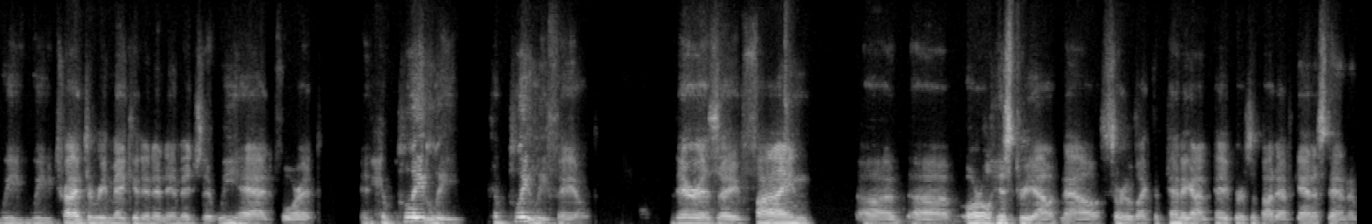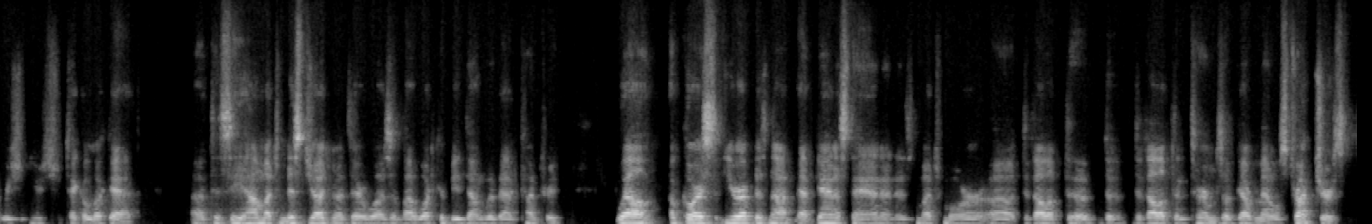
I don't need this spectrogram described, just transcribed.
We, we tried to remake it in an image that we had for it. It completely, completely failed. There is a fine uh, uh, oral history out now, sort of like the Pentagon Papers about Afghanistan, that we should, you should take a look at uh, to see how much misjudgment there was about what could be done with that country. Well, of course, Europe is not Afghanistan and is much more uh, developed, uh, de- developed in terms of governmental structures.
